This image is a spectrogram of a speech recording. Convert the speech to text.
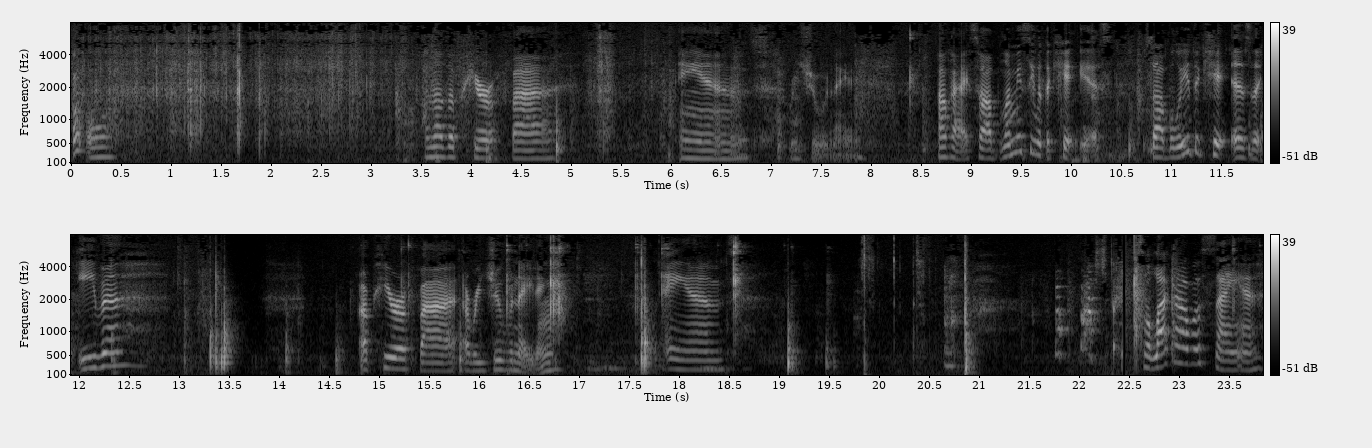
Uh-oh. Another Purify and Rejuvenating. Okay, so I, let me see what the kit is. So I believe the kit is an even, a Purify, a Rejuvenating, and so like I was saying,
